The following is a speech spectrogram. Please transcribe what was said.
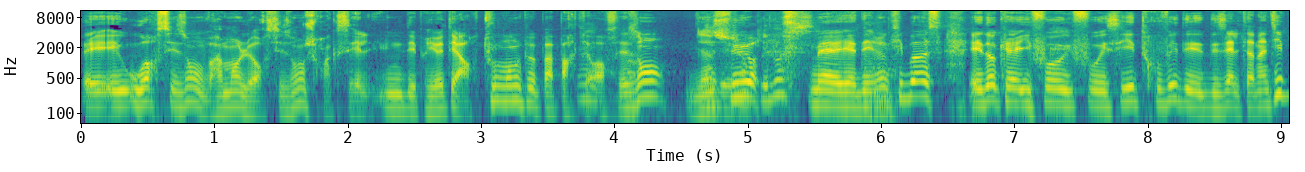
et, et- ou hors saison. Vraiment, le hors saison, je crois que c'est une des priorités. Alors, tout le monde ne peut pas partir hors saison, bien Il y a des gens sûr, qui bossent. mais il y a des gens qui bossent. Et donc, euh, il, faut, il faut essayer de trouver des, des alternatives.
